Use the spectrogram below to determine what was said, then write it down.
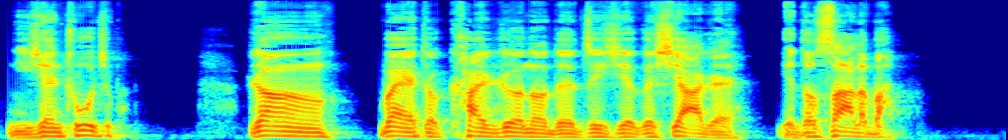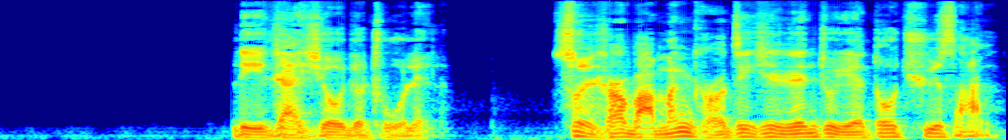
你先出去吧，让外头看热闹的这些个下人也都散了吧。李占修就出来了。顺手把门口这些人就也都驱散了。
